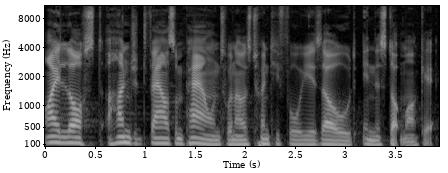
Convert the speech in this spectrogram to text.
I lost hundred thousand pounds when I was twenty four years old in the stock market,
